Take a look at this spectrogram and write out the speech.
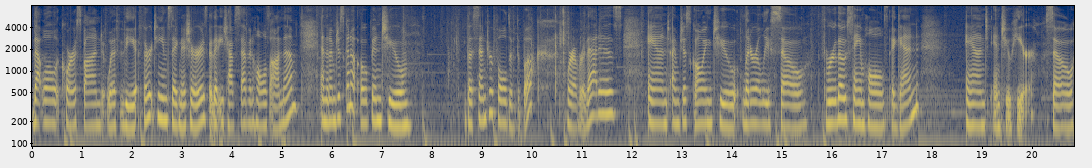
that will correspond with the 13 signatures that each have seven holes on them. And then I'm just gonna open to the center fold of the book, wherever that is, and I'm just going to literally sew through those same holes again and into here. So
